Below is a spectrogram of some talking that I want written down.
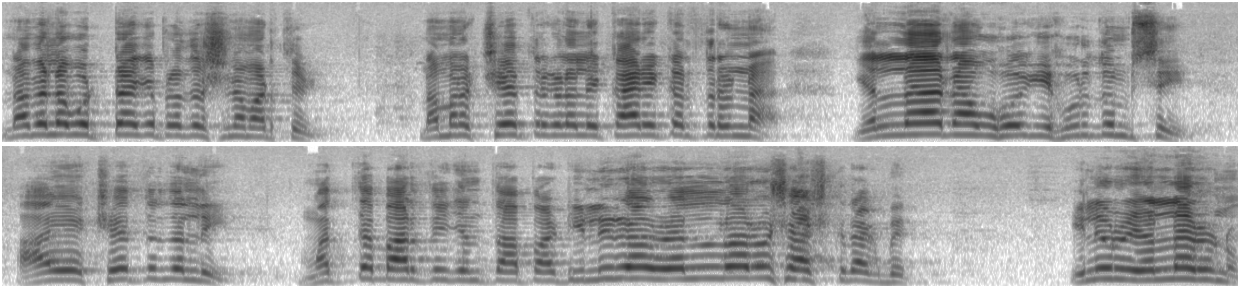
ನಾವೆಲ್ಲ ಒಟ್ಟಾಗಿ ಪ್ರದರ್ಶನ ಮಾಡ್ತೀವಿ. ನಮ್ಮ ಕ್ಷೇತ್ರಗಳಲ್ಲಿ ಕಾರ್ಯಕರ್ತರನ್ನು ಎಲ್ಲ ನಾವು ಹೋಗಿ ಹುರಿದುಂಬಿಸಿ ಆಯಾ ಕ್ಷೇತ್ರದಲ್ಲಿ ಮತ್ತೆ ಭಾರತೀಯ ಜನತಾ ಪಾರ್ಟಿ ಇಲ್ಲಿರೋರೆಲ್ಲರೂ ಶಾಸಕರಾಗಬೇಕು. ಇಲ್ಲಿರೋ ಎಲ್ಲರೂ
